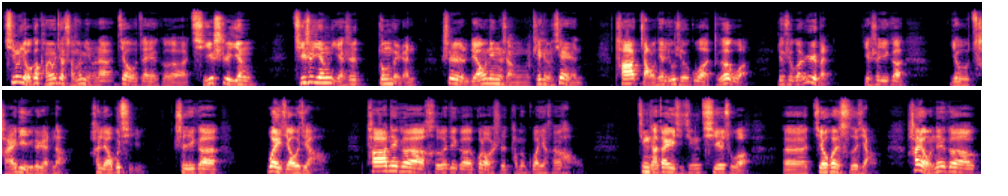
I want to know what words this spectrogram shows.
其中有个朋友叫什么名呢？叫这个齐世英。齐世英也是东北人，是辽宁省铁岭县人。他早年留学过德国，留学过日本，也是一个有才的一个人呐，很了不起，是一个外交家。他那个和这个郭老师他们关系很好，经常在一起进行切磋，呃，交换思想。还有那个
